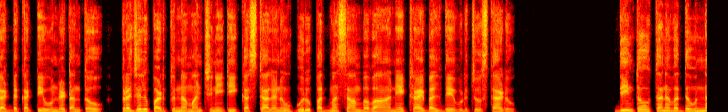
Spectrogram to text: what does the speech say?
గడ్డకట్టి ఉండటంతో ప్రజలు పడుతున్న మంచినీటి కష్టాలను గురు పద్మ సాంబవ అనే ట్రైబల్ దేవుడు చూస్తాడు. దీంతో తన వద్ద ఉన్న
